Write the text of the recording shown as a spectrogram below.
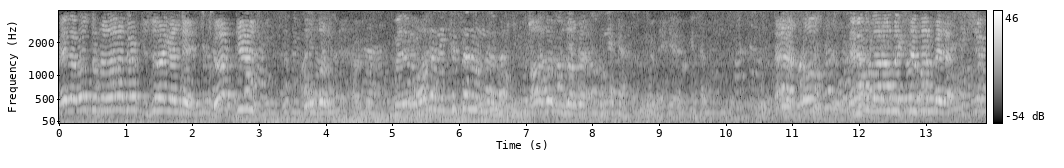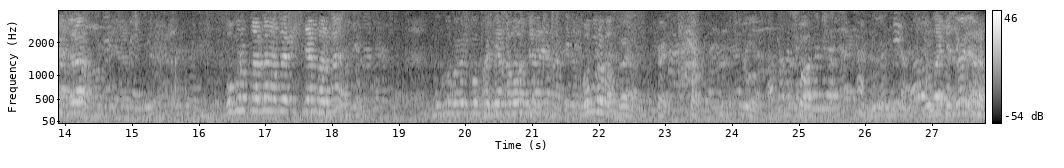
Beyler o turnalara 400 lira geldi. 400 oldu. Oradan eklesene onları. Al 400 abi. Evet o. Benim bunları almak isteyen var mı beyler? İkişer 100 lira. Bu gruplardan almak isteyen var mı? Bu gruba böyle komple Bu gruba böyle. Şöyle. Şu an. Buradan kesik bir taraf.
